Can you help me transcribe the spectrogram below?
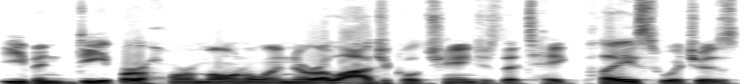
even deeper hormonal and neurological changes that take place, which is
